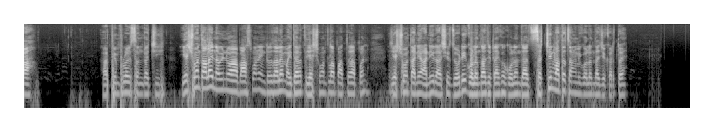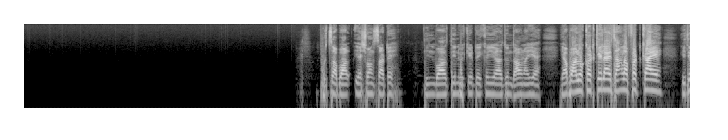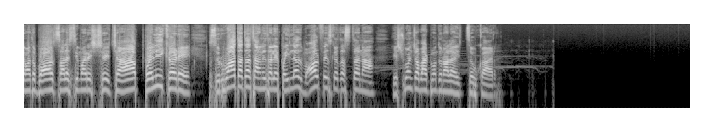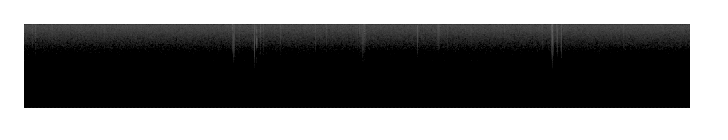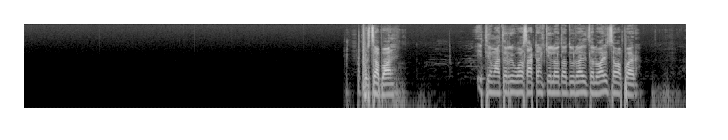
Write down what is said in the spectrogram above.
पिंपळी संघाची. यशवंत आलाय नवीन बासमान एंटर झालाय मैदानात. यशवंतला पाहतोय आपण. यशवंत आणि अनिल अशी जोडी. गोलंदाजी ट्रॅक गोलंदाज. सचिन मात्र चांगली गोलंदाजी करतोय. पुढचा बॉल यशवंत साठे. तीन बॉल तीन विकेट एकही अजून धाव नाही आहे या बॉलवर कट केला आहे चांगला फटका आहे. इथे मात्र बॉल चालत सीमारेषेच्या पलीकडे. सुरुवात आता चांगली झाली आहे. पहिलाच बॉल फेस करत असताना यशवंतच्या बॅटमधून आला चौकार. पुढचा बॉल इथे मात्र रिवर्स अटॅक केला होता. दुरारी तलवारीचा वापर.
